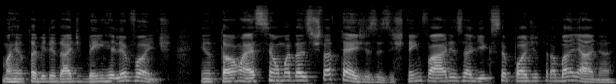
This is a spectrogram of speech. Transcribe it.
uma rentabilidade bem relevante. Então, essa é uma das estratégias. Existem várias ali que você pode trabalhar, né?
